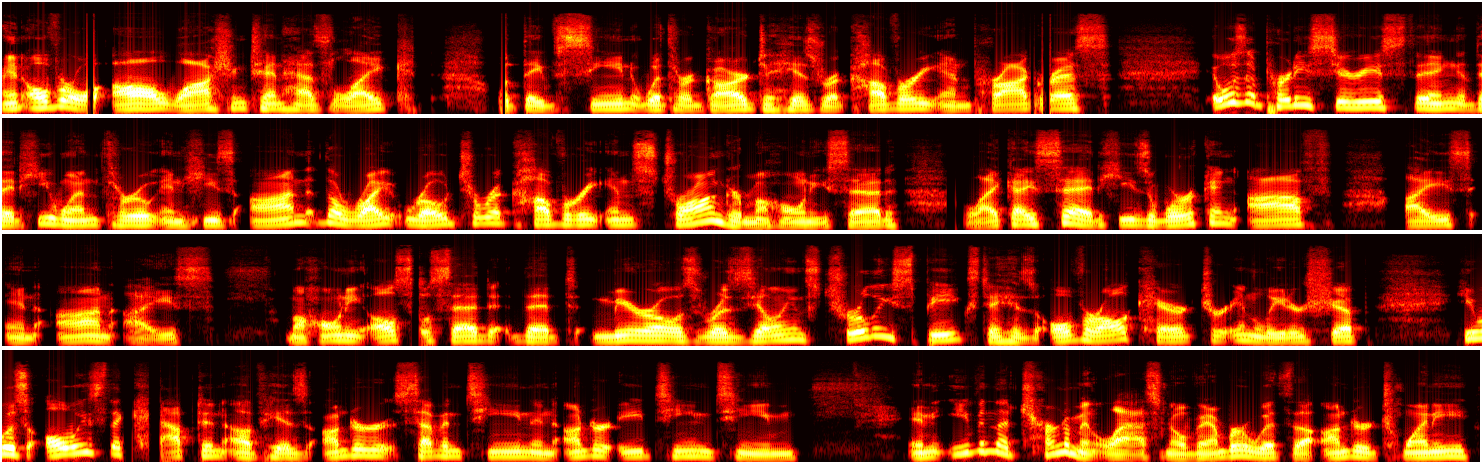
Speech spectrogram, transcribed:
And overall, Washington has liked what they've seen with regard to his recovery and progress. It was a pretty serious thing that he went through, and he's on the right road to recovery and stronger, Mahoney said. Like I said, he's working off ice and on ice. Mahoney also said that Miro's resilience truly speaks to his overall character and leadership. He was always the captain of his under 17 and under 18 team. And even the tournament last November with the under 20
